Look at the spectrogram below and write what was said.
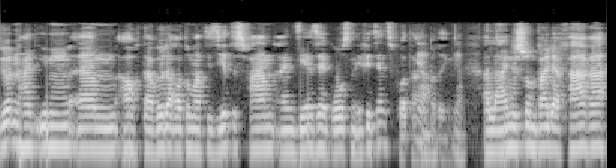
würden halt eben ähm, auch, da würde automatisiertes Fahren einen sehr, sehr großen Effizienzvorteil ja, bringen. Ja. Alleine schon, weil der Fahrer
